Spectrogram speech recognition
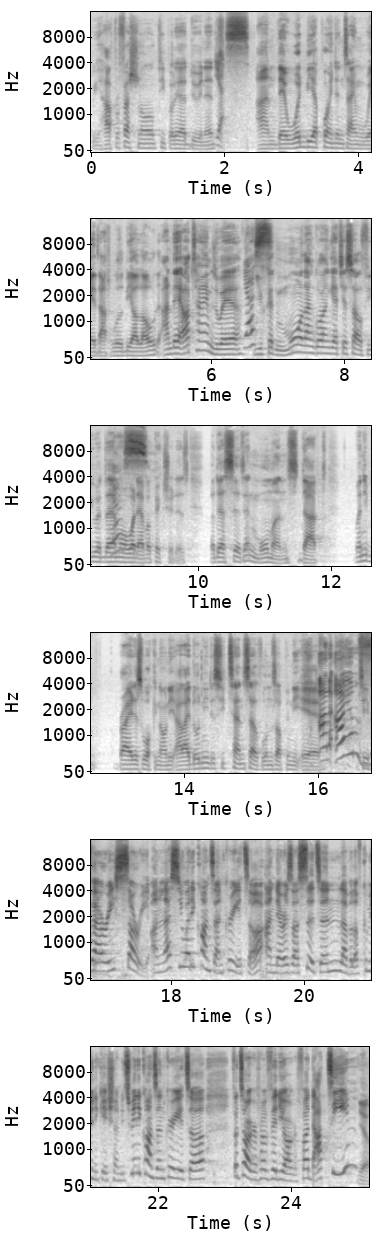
we have professional people here doing it. Yes. And there would be a point in time where that will be allowed. And there are times where Yes. you could more than go and get your selfie with them or whatever picture it is. But there are certain moments that when the bride is walking down the aisle, I don't need to see 10 cell phones up in the air. And I am Taping. very sorry, unless you are the content creator and there is a certain level of communication between the content creator, photographer, videographer, that team, yeah.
